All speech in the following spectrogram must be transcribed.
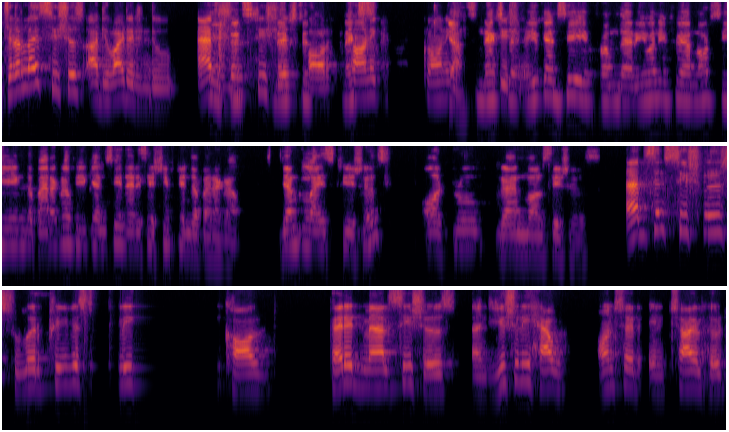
Generalized seizures are divided into absent seizures or tonic Yes, next, you can see from there, even if you are not seeing the paragraph, you can see there is a shift in the paragraph. Generalized seizures or true grand mal seizures. Absent seizures were previously called petit mal seizures and usually have onset in childhood,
